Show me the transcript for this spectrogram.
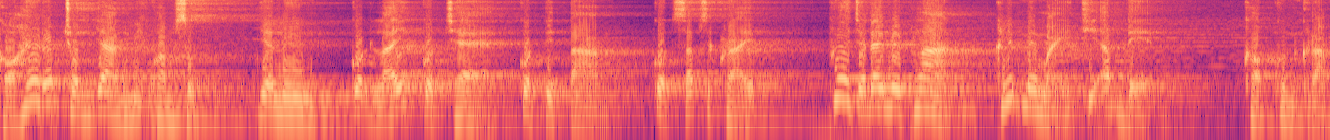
ขอให้รับชมอย่างมีความสุข อย่าลืมกดไลค์ กดแชร์ กดติดตาม กด Subscribe เพื่อจะได้ไม่พลาดคลิปใหม่ๆที่อัปเดต ขอบคุณครับ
